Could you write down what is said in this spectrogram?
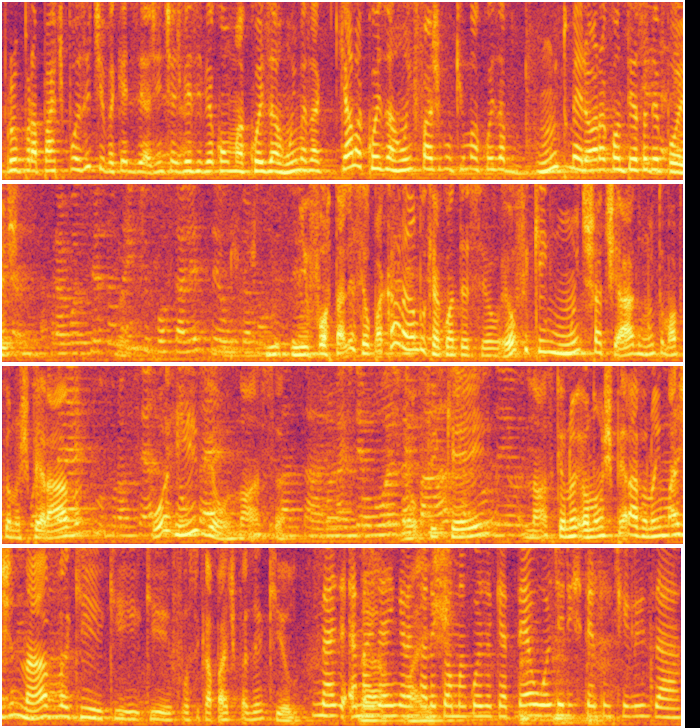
para a parte positiva. Quer dizer, a gente às vezes vê como uma coisa ruim, mas aquela coisa ruim faz com que uma coisa muito melhor aconteça depois. Para você também te fortaleceu o que aconteceu. Me fortaleceu pra caramba o que aconteceu. Eu fiquei muito chateado, muito mal, porque eu não esperava. péssimo, processos Horrível, nossa. passaram, mas depois Eu passa, fiquei. Nossa, que eu não, eu não esperava, eu não imaginava que, que, que fosse capaz de fazer aquilo. Mas, é- mas é, É, engraçado mas- que é uma coisa que até hoje eles tentam utilizar.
